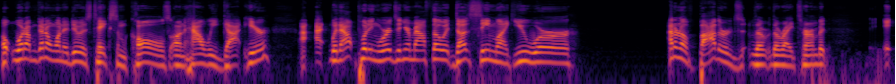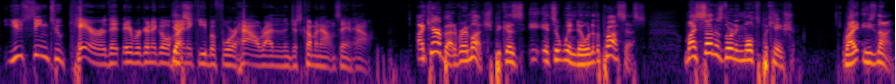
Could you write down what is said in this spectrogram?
Uh, what I'm going to want to do is take some calls on how we got here. I, I, without putting words in your mouth, though, it does seem like you were. I don't know if bothered's the, the right term, but it, you seem to care that they were going to go Yes. Heinicke before Howell rather than just coming out and saying Howell. I care about it very much because it's a window into the process. My son is learning multiplication, right? He's nine.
